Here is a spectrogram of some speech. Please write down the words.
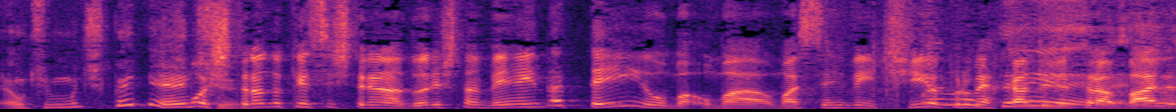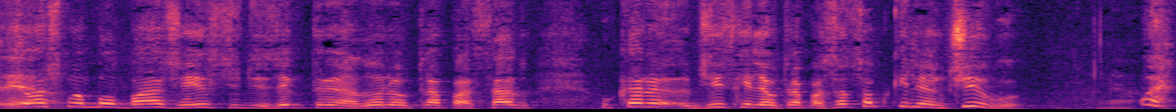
é um time muito experiente. Mostrando que esses treinadores também ainda têm uma, uma, uma serventia para o mercado tem, de trabalho, eu, né? Eu acho uma bobagem isso de dizer que o treinador é ultrapassado. O cara diz que ele é ultrapassado só porque ele é antigo. Ué,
